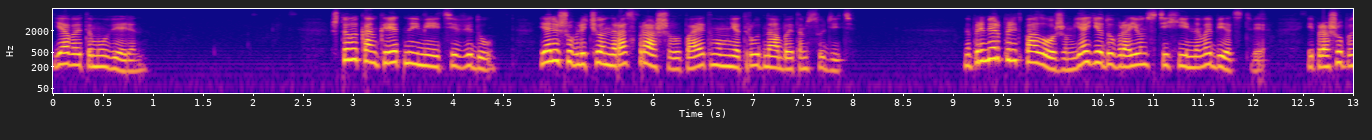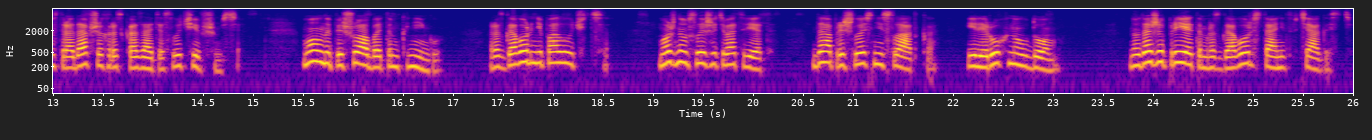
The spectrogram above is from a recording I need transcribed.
я в этом уверен. Что вы конкретно имеете в виду? Я лишь увлеченно расспрашивал, поэтому мне трудно об этом судить. Например, предположим, я еду в район стихийного бедствия и прошу пострадавших рассказать о случившемся. Мол, напишу об этом книгу. Разговор не получится. Можно услышать в ответ «Да, пришлось несладко» или «Рухнул дом». Но даже при этом разговор станет в тягость.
